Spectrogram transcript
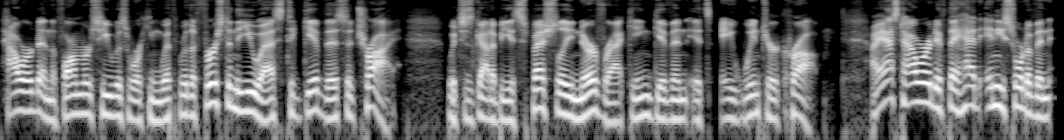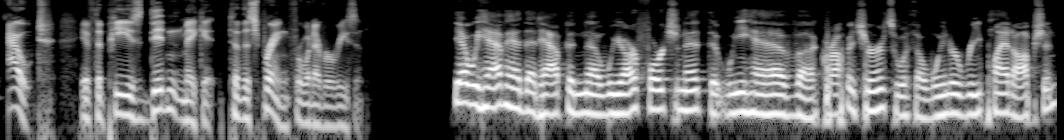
Howard and the farmers he was working with were the first in the U.S. to give this a try, which has got to be especially nerve wracking given it's a winter crop. I asked Howard if they had any sort of an out if the peas didn't make it to the spring for whatever reason. Yeah, we have had that happen. Uh, we are fortunate that we have uh, crop insurance with a winter replant option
